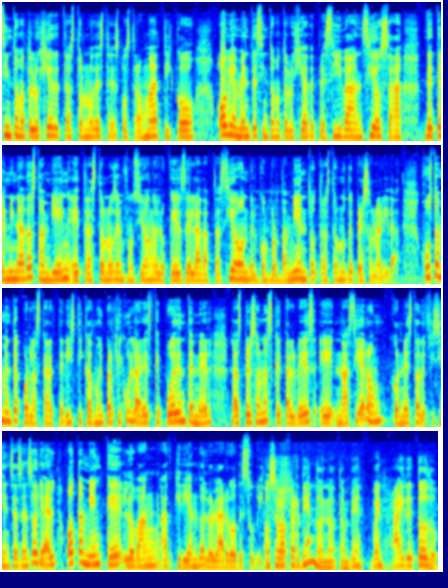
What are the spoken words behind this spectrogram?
sintomatología de trastorno de estrés postraumático, obviamente sintomatología depresiva, ansiosa, determinados también eh, trastornos en función a lo que es de la adaptación, del comportamiento, trastornos de personalidad, justamente por las características muy particulares que pueden tener las personas que tal vez nacieron con esta deficiencia sensorial o también que lo van adquiriendo a lo largo de su vida. O se va perdiendo, ¿no? También. Bueno, hay de todo,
